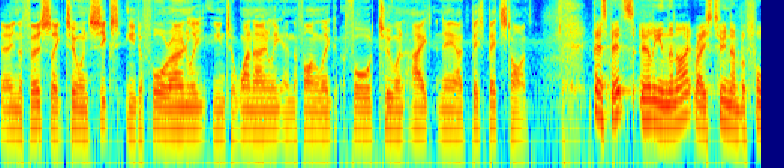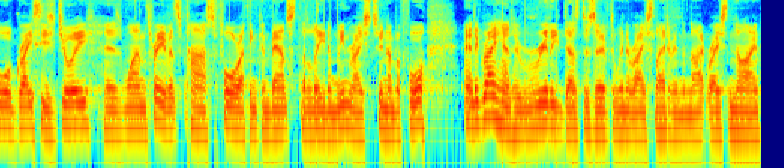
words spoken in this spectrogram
Uh, in the first leg, 2 and 6, into 4 only, into 1 only, and the final leg, 4, 2 and 8. Now, best bets time. Best bets early in the night. Race two, number four, Gracie's Joy has won three of its past four. I think can bounce the lead and win race two, number four. And a greyhound who really does deserve to win a race later in the night. Race nine,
